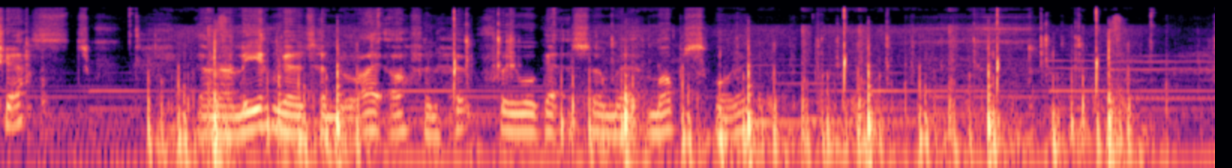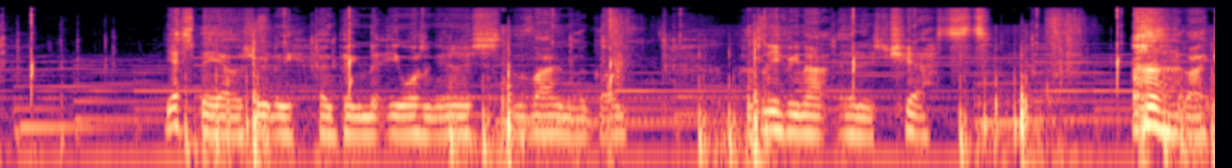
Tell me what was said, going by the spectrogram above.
chests. Then I leave, I'm going to turn the light off and hopefully we'll get some uh, mobs spawning. Yesterday I was really hoping that he wasn't going to survive the gun. I was leaving that in his chest. like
